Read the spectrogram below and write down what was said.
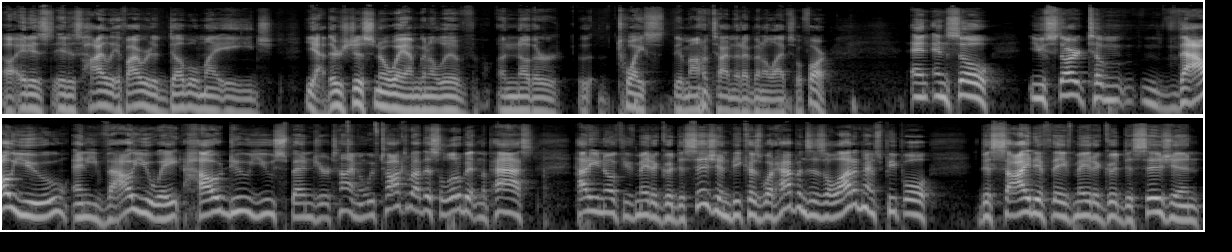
Uh, it is it is highly. If I were to double my age, yeah, there's just no way I'm going to live another twice the amount of time that I've been alive so far. And and so you start to value and evaluate how do you spend your time. And we've talked about this a little bit in the past. How do you know if you've made a good decision? Because what happens is a lot of times people decide if they've made a good decision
